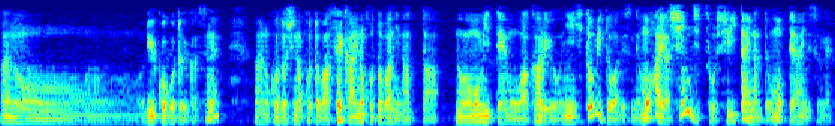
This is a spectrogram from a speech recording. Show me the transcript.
あのー、流行語というかですね、あの、今年の言葉、世界の言葉になったのを見てもわかるように、人々はですね、もはや真実を知りたいなんて思ってないんですよね。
